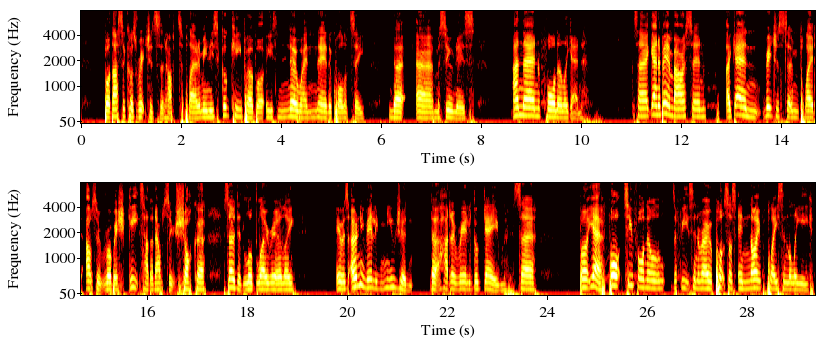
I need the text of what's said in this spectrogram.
But that's because Richardson had to play. I mean, he's a good keeper, but he's nowhere near the quality that uh, Masoon is. And then 4 0 again. So again, a bit embarrassing. Again, Richardson played absolute rubbish. Geets had an absolute shocker. So did Ludlow, really. It was only really Nugent that had a really good game. So, but yeah, two 4 0 defeats in a row puts us in ninth place in the league.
